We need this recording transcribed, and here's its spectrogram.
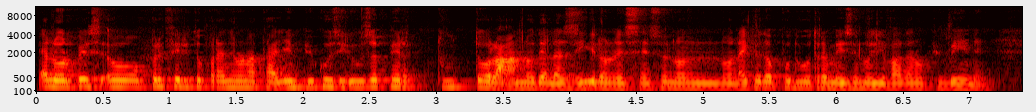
E allora ho preferito prendere una taglia in più così li uso per tutto l'anno dell'asilo, nel senso non, non è che dopo due o tre mesi non gli vadano più bene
